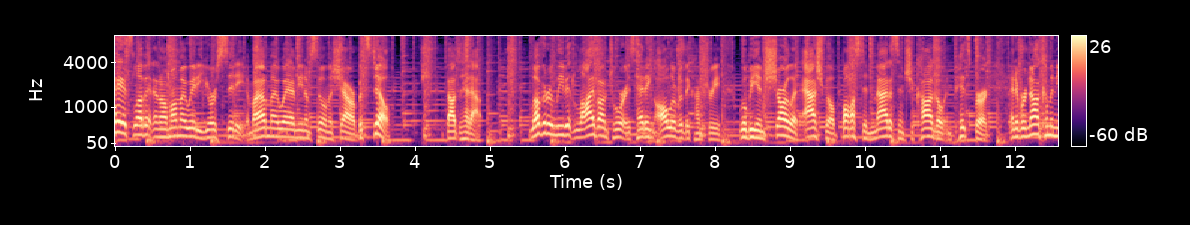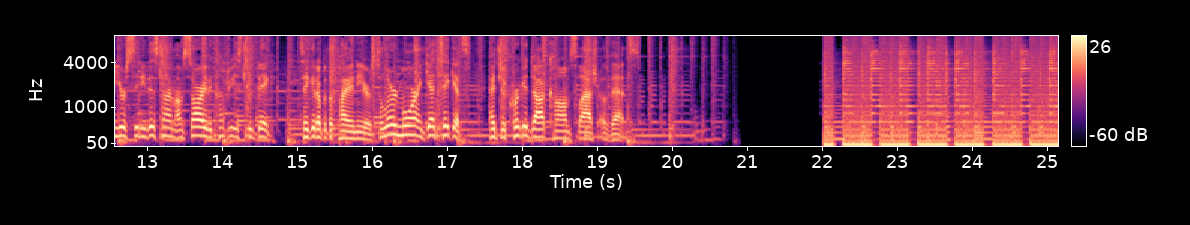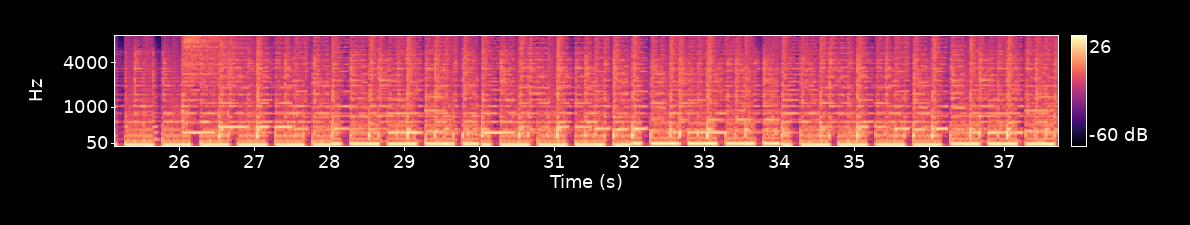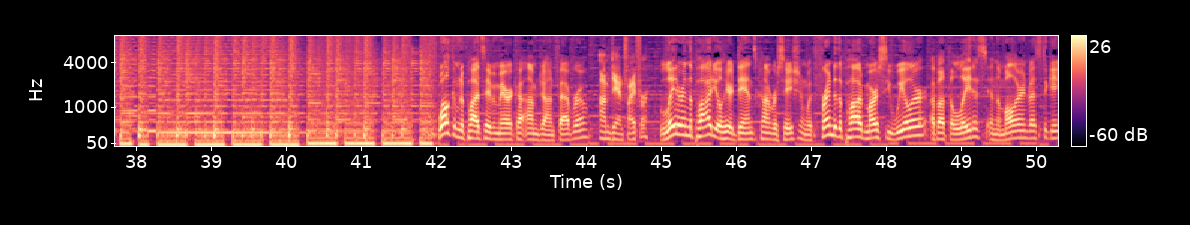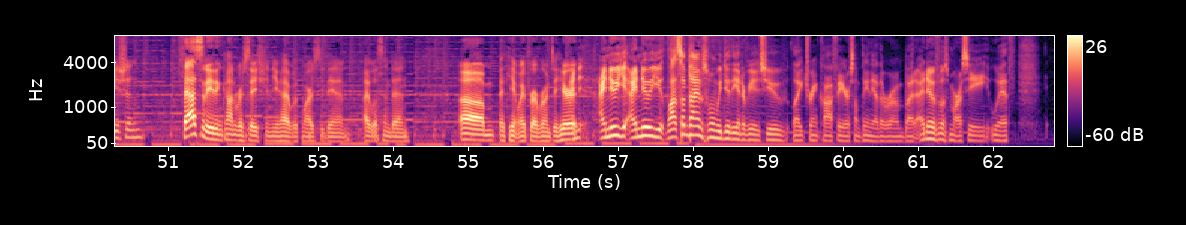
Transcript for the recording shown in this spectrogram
Hey, it's Lovett, and I'm on my way to your city. And by on my way, I mean I'm still in the shower, but still, about to head out. Love It or Leave It live on tour is heading all over the country. We'll be in Charlotte, Asheville, Boston, Madison, Chicago, and Pittsburgh. And if we're not coming to your city this time, I'm sorry, the country is too big. Take it up with the pioneers. To learn more and get tickets, head to crooked.com slash events. Welcome to Pod Save America. I'm Jon Favreau. I'm Dan Pfeiffer. Later in the pod, you'll hear Dan's conversation with friend of the pod, Marcy Wheeler, about the latest in the Mueller investigation. Fascinating conversation you had with Marcy, Dan. I listened in. Um, I can't wait for everyone to hear I, it. kn- I knew you. I knew you. Sometimes when we do the interviews, you like drink coffee or something in the other room. But I knew if it was Marcy with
